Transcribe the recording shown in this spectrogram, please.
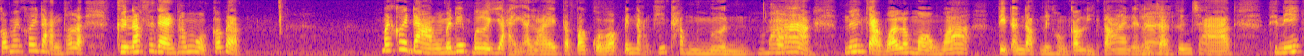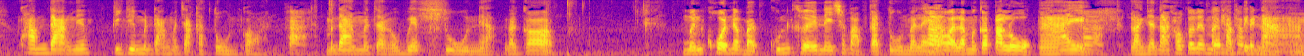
ก็ไม่ค่อยดังเท่าไหร่ คือนักแสดงทั้งหมดก็แบบ ไม่ค่อยดังไม่ได้เบอร์ใหญ่อะไร แต่ปรากฏว่าเป็นหนังที่ทำเงินมาก เนื่องจากว่าเรามองว่าติดอันดับหนึ่งของเกาหลีใต้เลยนะจ๊ะอ่าขึ้นชาร์ตทีนี้ความดังเนี่ยจริง ๆ มันดังมาจากการ์ตูนก่อนค่ะมันดังมาจากเว็บตูนเนี่ย แล้วก็เหมือนคนอะแบบคุ้นเคยในฉบับการ์ตูนมาแล้วอะแล้วมันก็ตลกไงค่ะหลังจากนั้นเขาก็เลยมาเลยมาทำเป็นทำเป็นหหนันังง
